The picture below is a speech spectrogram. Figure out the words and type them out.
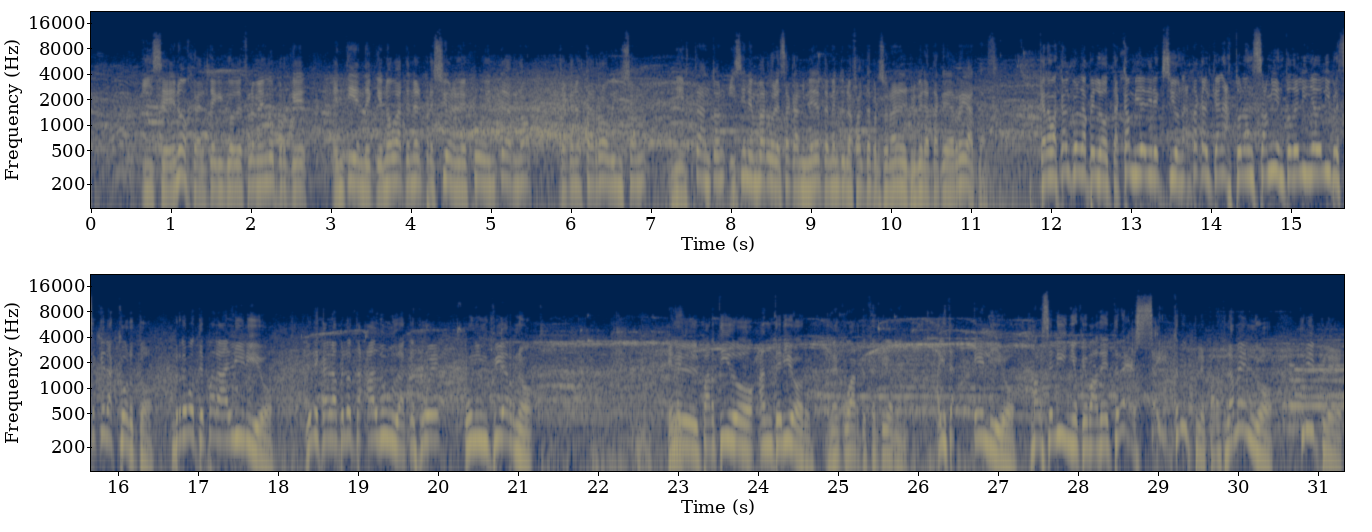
y se enoja el técnico de Flamengo porque entiende que no va a tener presión en el juego interno, ya que no está Robinson ni Stanton y sin embargo le sacan inmediatamente una falta personal en el primer ataque de regatas. Carabajal con la pelota, cambia de dirección, ataca el canasto, lanzamiento de línea de libre, se queda corto. Rebote para Alirio. Le dejan la pelota a Duda, que fue un infierno en el partido anterior. En el cuarto, efectivamente. Ahí está Helio. Marcelinho que va de tres. seis, triple para Flamengo. Triple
